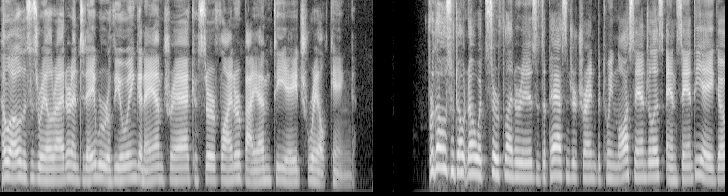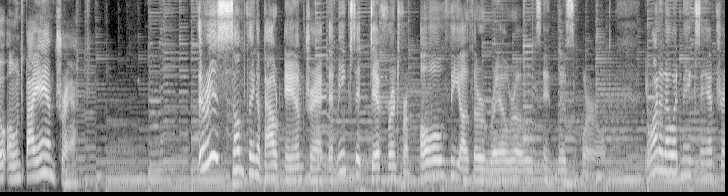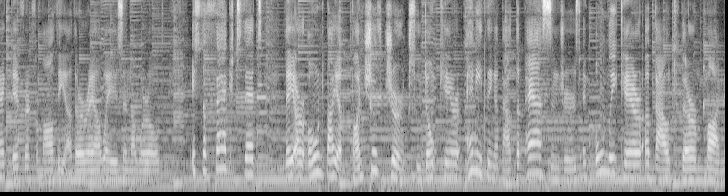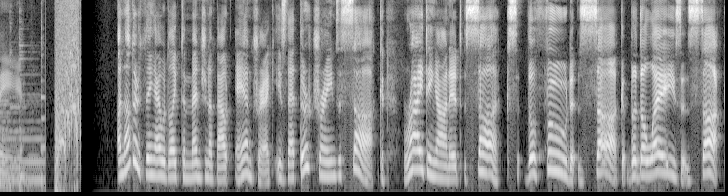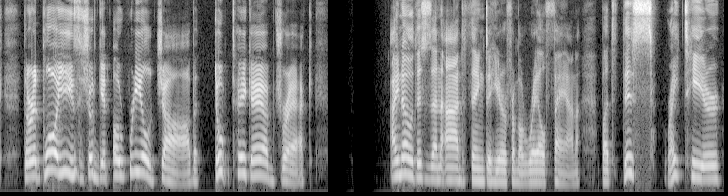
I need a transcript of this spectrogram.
Hello, this is Rail-Ryder, and today we're reviewing an Amtrak Surfliner by MTH RailKing. For those who don't know what Surfliner is, it's a passenger train between Los Angeles and San Diego owned by Amtrak. There is something about Amtrak that makes it different from all the other railroads in this world. You want to know what makes Amtrak different from all the other railways in the world? It's the fact that they are owned by a bunch of jerks who don't care anything about the passengers and only care about their money. Another thing I would like to mention about Amtrak is that their trains suck. Riding on it sucks. The food suck. The delays suck. Their employees should get a real job. Don't take Amtrak. I know this is an odd thing to hear from a rail fan, but this right here,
